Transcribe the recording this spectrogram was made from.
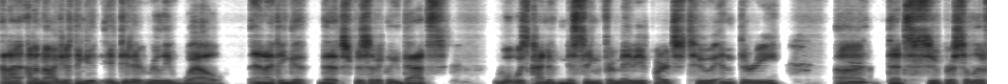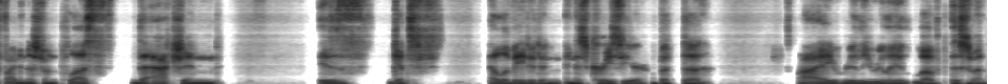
and I, I don't know, I just think it, it did it really well. And I think that, that specifically that's what was kind of missing from maybe parts two and three. Uh, That's super solidified in this one. Plus, the action is gets elevated and, and is crazier. But uh, I really, really loved this one.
